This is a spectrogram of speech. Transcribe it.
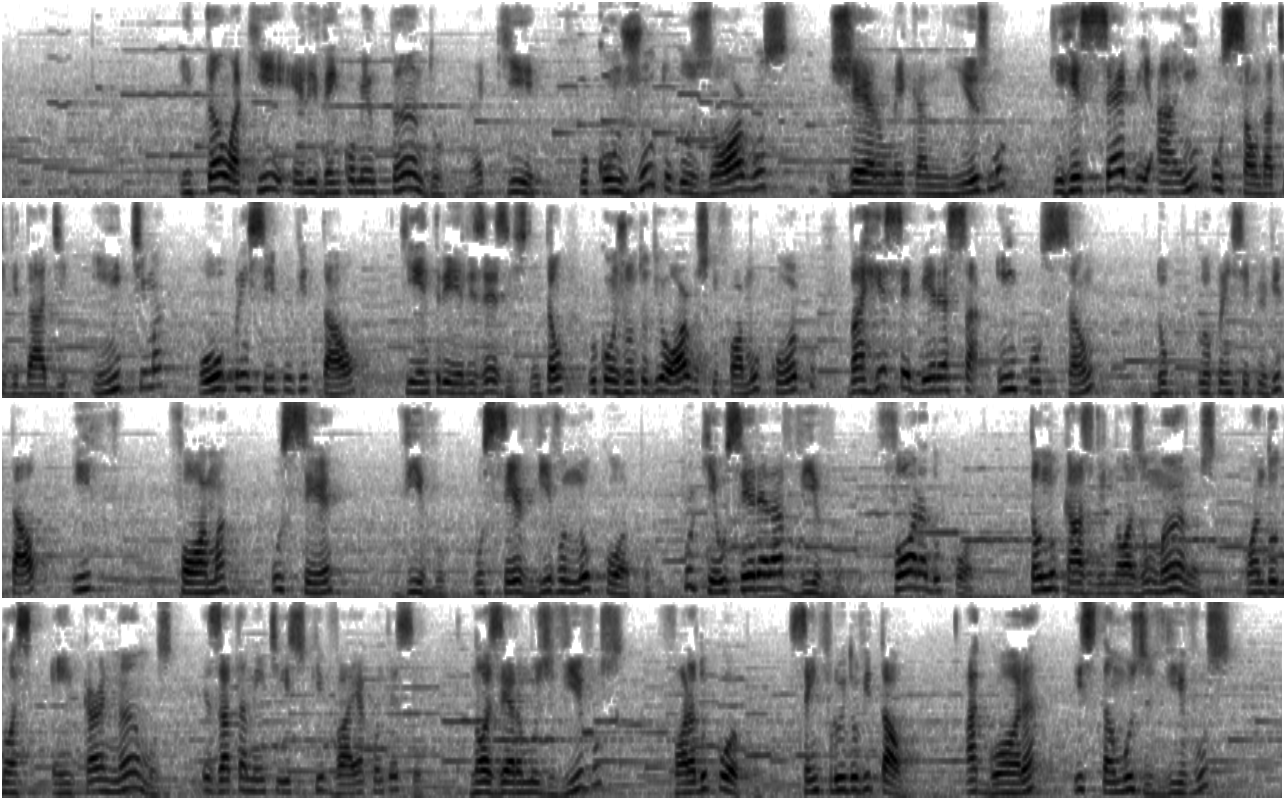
Então aqui ele vem comentando né, que o conjunto dos órgãos gera um mecanismo que recebe a impulsão da atividade íntima ou princípio vital que entre eles existe. Então, o conjunto de órgãos que forma o corpo vai receber essa impulsão do, do princípio vital e forma o ser vivo, o ser vivo no corpo. Porque o ser era vivo, fora do corpo. Então, no caso de nós humanos, quando nós encarnamos, exatamente isso que vai acontecer. Nós éramos vivos fora do corpo, sem fluido vital. Agora estamos vivos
